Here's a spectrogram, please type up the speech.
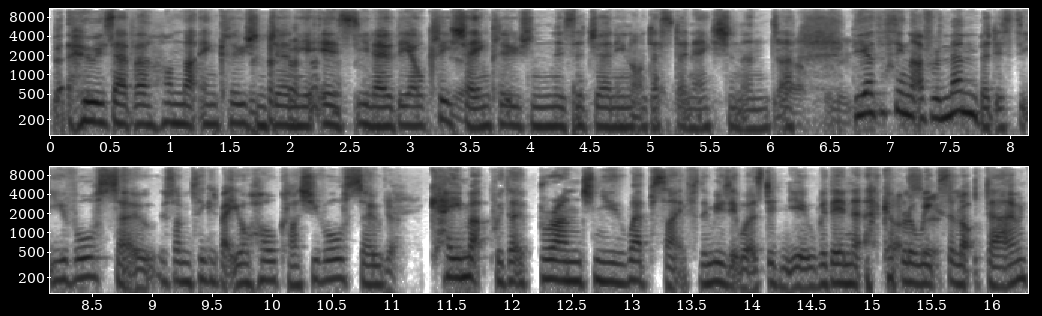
but who is ever on that inclusion journey. It is you know the old cliche yeah. inclusion is a journey not a destination. And uh, yeah, the other thing that i've remembered is that you've also because i'm thinking about your whole class you've also yeah. came up with a brand new website for the music works didn't you within a couple That's of weeks it. of lockdown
